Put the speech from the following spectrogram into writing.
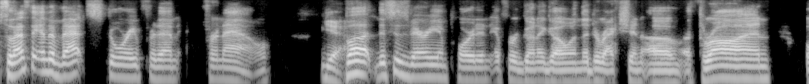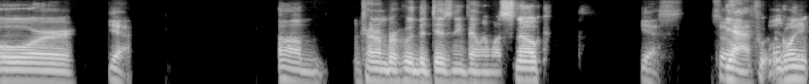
so that's the end of that story for them for now. Yeah. But this is very important if we're gonna go in the direction of a Thrawn or yeah. Um, I'm trying to remember who the Disney villain was. Snoke. Yes. So yeah, well, going.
